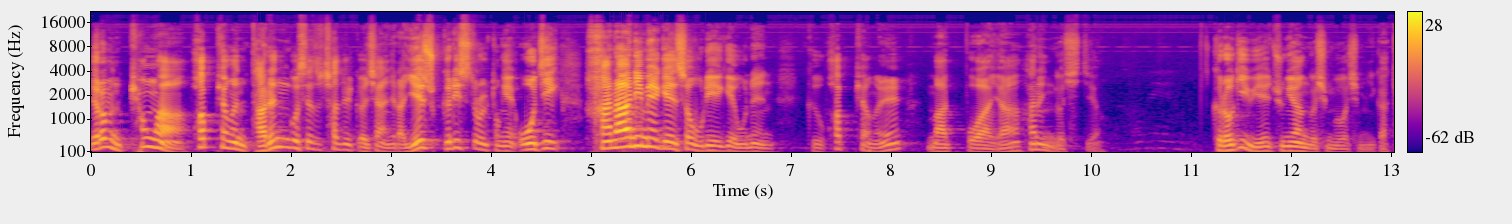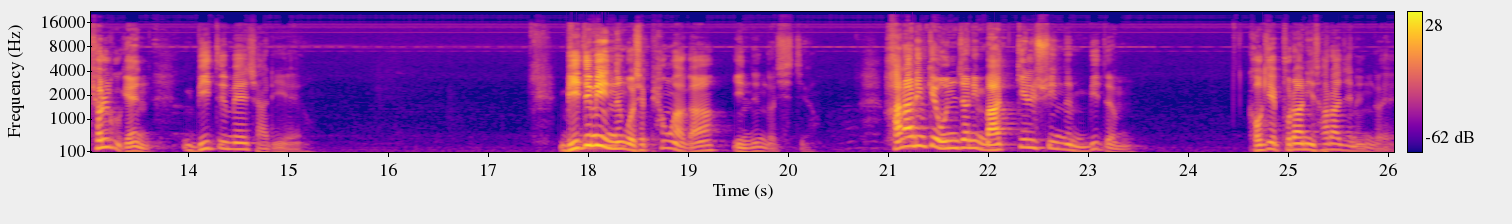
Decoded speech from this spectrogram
여러분 평화, 화평은 다른 곳에서 찾을 것이 아니라 예수 그리스도를 통해 오직 하나님에게서 우리에게 오는 그 화평을 맛보아야 하는 것이죠. 그러기 위해 중요한 것이 무엇입니까? 결국엔 믿음의 자리예요. 믿음이 있는 곳에 평화가 있는 것이죠. 하나님께 온전히 맡길 수 있는 믿음, 거기에 불안이 사라지는 거예요.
